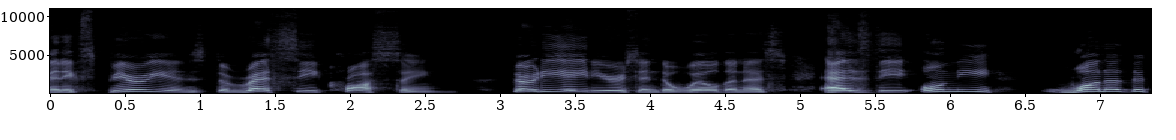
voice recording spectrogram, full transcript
and experienced the Red Sea crossing, 38 years in the wilderness, as the only one of the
